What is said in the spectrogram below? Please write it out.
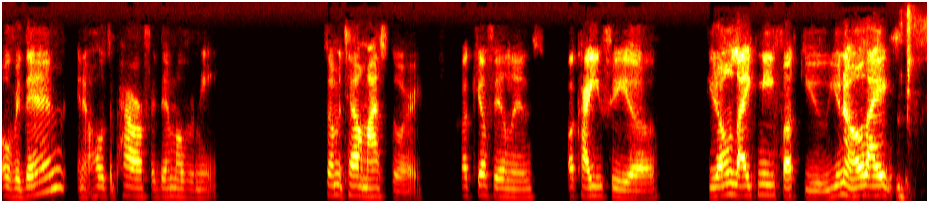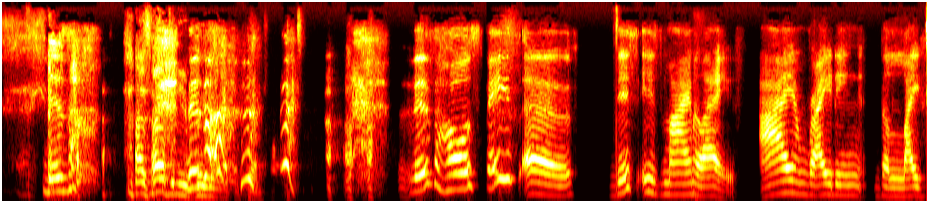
over them and it holds the power for them over me. So I'm gonna tell my story. Fuck your feelings. Fuck how you feel. If you don't like me, fuck you. You know, like this. I was hoping you this, this whole space of this is my life. I am writing the life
